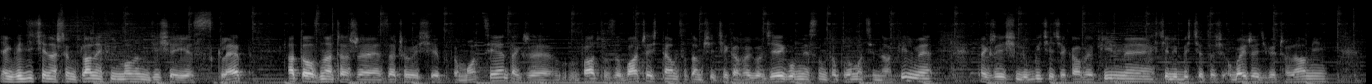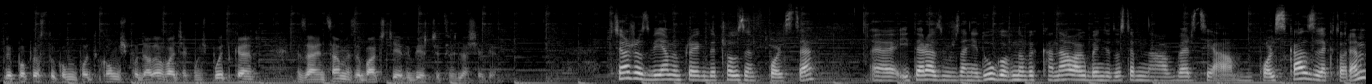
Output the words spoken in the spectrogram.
Jak widzicie, naszym planem filmowym dzisiaj jest sklep, a to oznacza, że zaczęły się promocje, także warto zobaczyć tam, co tam się ciekawego dzieje. Głównie są to promocje na filmy, także jeśli lubicie ciekawe filmy, chcielibyście coś obejrzeć wieczorami, lub po prostu komu, komuś podarować jakąś płytkę, zachęcamy, zobaczcie, wybierzcie coś dla siebie. Wciąż rozwijamy projekt The Chosen w Polsce e, i teraz już za niedługo w nowych kanałach będzie dostępna wersja polska z lektorem.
